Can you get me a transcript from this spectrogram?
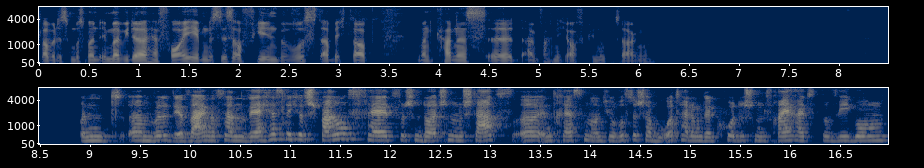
glaube, das muss man immer wieder hervorheben. Das ist auch vielen bewusst, aber ich glaube, man kann es äh, einfach nicht oft genug sagen. Und ähm, würdet ihr sagen, dass da ein sehr hässliches Spannungsfeld zwischen deutschen Staatsinteressen äh, und juristischer Beurteilung der kurdischen Freiheitsbewegung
